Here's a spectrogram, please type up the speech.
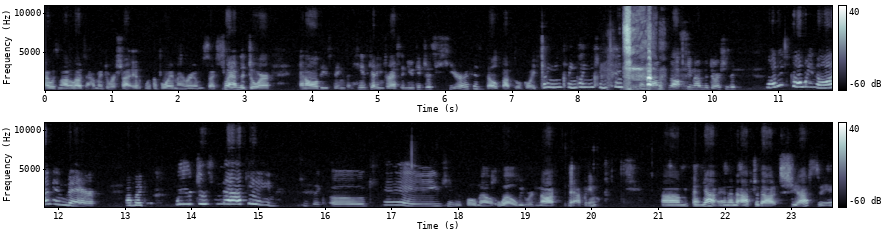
I was not allowed to have my door shut with a boy in my room, so I slammed the door and all these things, and he's getting dressed, and you could just hear his belt buckle going cling, cling, cling, cling, cling. my mom's knocking on the door. She's like, "What is going on in there?" I'm like, "We're just napping." She's like, "Okay." She knew full well we were not napping. Um, and yeah, and then after that, she asked me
